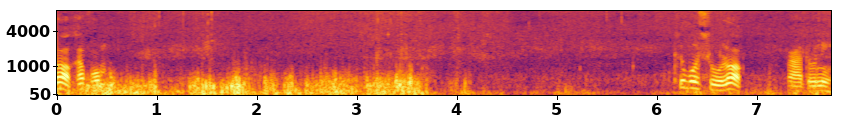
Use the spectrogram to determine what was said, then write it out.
ลอกครับผม คือบสูหรอกปลาตัวนี้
